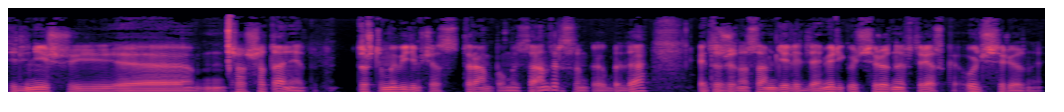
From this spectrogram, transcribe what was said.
сильнейшие э, ша- шатания. То, что мы видим сейчас с Трампом и Сандерсом, как бы, да, это же на самом деле для Америки очень серьезная встряска, очень серьезная.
